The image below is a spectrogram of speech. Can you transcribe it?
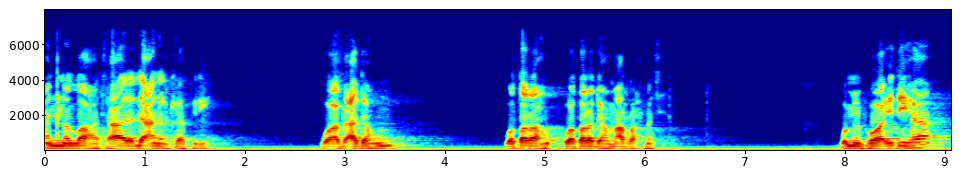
أن الله تعالى لعن الكافرين وأبعدهم وطردهم عن رحمته. ومن فوائدها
